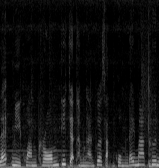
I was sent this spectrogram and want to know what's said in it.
และมีความพร้อมที่จะทำงานเพื่อสังคมได้มากขึ้น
